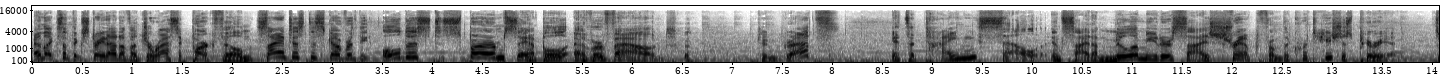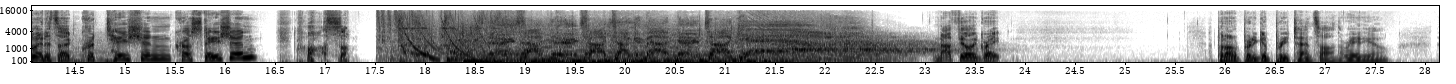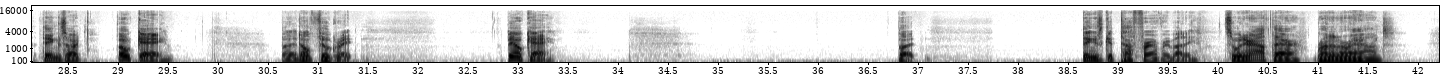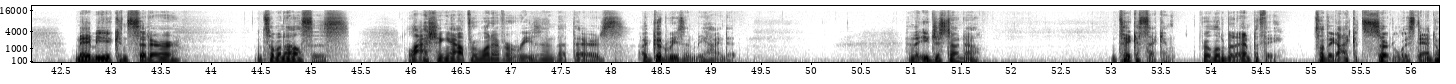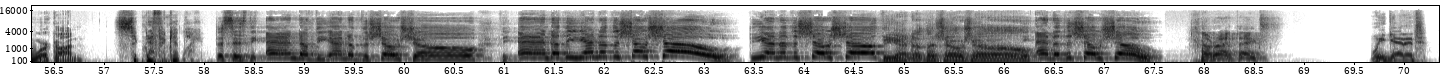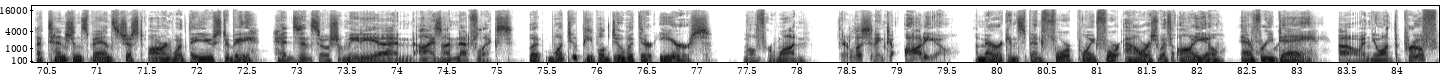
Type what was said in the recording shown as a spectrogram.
And like something straight out of a Jurassic Park film, scientists discovered the oldest sperm sample ever found. Congrats! It's a tiny cell inside a millimeter sized shrimp from the Cretaceous period. So, wait, it's a Cretacean crustacean? Awesome. Nerd talk, nerd talk, talking about nerd talk, yeah! Not feeling great. I put on a pretty good pretense on the radio. Things are okay, but I don't feel great. Be okay. But things get tough for everybody. So when you're out there running around, maybe you consider when someone else is lashing out for whatever reason that there's a good reason behind it. And that you just don't know. And take a second for a little bit of empathy. Something I could certainly stand to work on significantly. This is the end of the end of the show show. The end of the end of the show show. The end of the show show. The end of the show show. The end of the show show. All right, thanks. We get it. Attention spans just aren't what they used to be heads in social media and eyes on Netflix. But what do people do with their ears? Well, for one, they're listening to audio. Americans spend 4.4 hours with audio every day. Oh, and you want the proof?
